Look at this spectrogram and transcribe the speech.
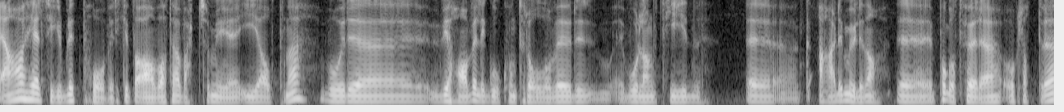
Jeg har helt sikkert blitt påvirket av at jeg har vært så mye i Alpene. Hvor eh, vi har veldig god kontroll over hvor lang tid eh, er det mulig da, eh, på godt føre å klatre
